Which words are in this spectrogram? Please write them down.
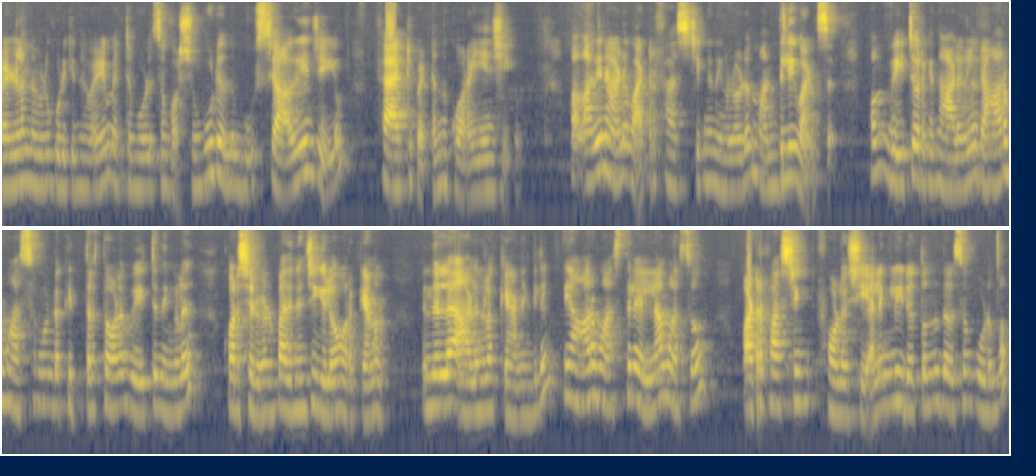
വെള്ളം നമ്മൾ കുടിക്കുന്ന വഴി മെറ്റബോളിസം കുറച്ചും കൂടി ഒന്ന് ബൂസ്റ്റ് ആവുകയും ചെയ്യും. ഫാറ്റ് പെട്ടെന്ന് കുറയുകയും ചെയ്യും. അപ്പം അതിനാണ് വാട്ടർ ഫാസ്റ്റിംഗ് നിങ്ങളോട് മന്ത്ലി വൺസ് അപ്പം വെയിറ്റ് കുറയ്ക്കുന്ന ആളുകൾ ഒരു ആറ് മാസം കൊണ്ടൊക്കെ ഇത്രത്തോളം വെയിറ്റ് നിങ്ങൾ കുറച്ചെടുക്കണം. പതിനഞ്ച് കിലോ കുറയ്ക്കണം എന്നുള്ള ആളുകളൊക്കെ ആണെങ്കിലും ഈ ആറ് മാസത്തിൽ എല്ലാ മാസവും വാട്ടർ ഫാസ്റ്റിംഗ് ഫോളോ ചെയ്യുക. അല്ലെങ്കിൽ ഇരുപത്തൊന്ന് ദിവസം കൂടുമ്പോൾ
